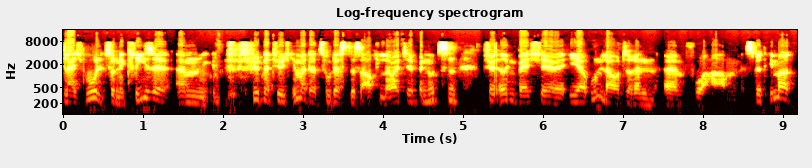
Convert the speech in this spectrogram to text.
Gleichwohl, so eine Krise ähm, führt natürlich immer dazu, dass das auch Leute benutzen für irgendwelche eher unlauteren äh, Vorhaben. Es wird immer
